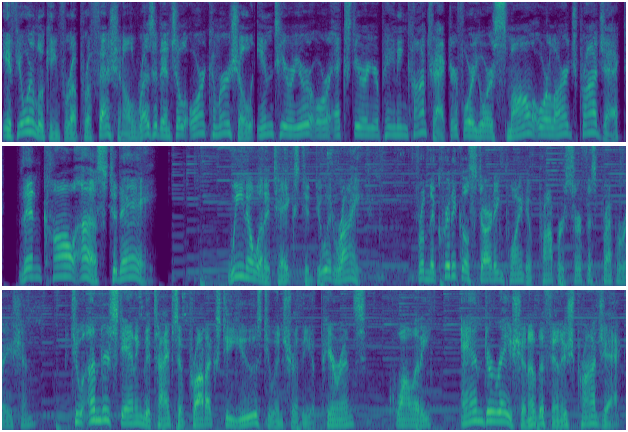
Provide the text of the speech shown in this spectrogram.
If you're looking for a professional, residential, or commercial interior or exterior painting contractor for your small or large project, then call us today. We know what it takes to do it right. From the critical starting point of proper surface preparation, to understanding the types of products to use to ensure the appearance, quality, and duration of the finished project.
